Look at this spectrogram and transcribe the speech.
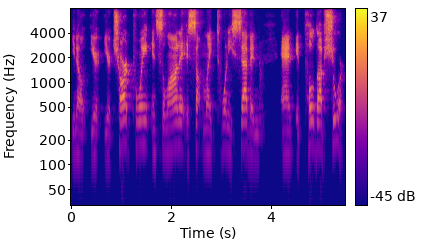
you know, your your chart point in Solana is something like 27 and it pulled up short.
